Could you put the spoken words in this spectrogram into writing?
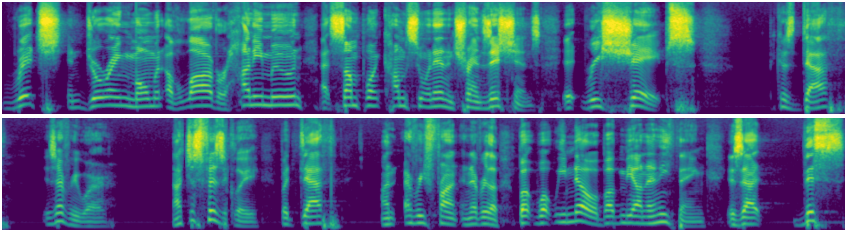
rich, enduring moment of love or honeymoon at some point comes to an end and transitions. It reshapes because death is everywhere, not just physically, but death on every front and every level. But what we know above and beyond anything is that this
